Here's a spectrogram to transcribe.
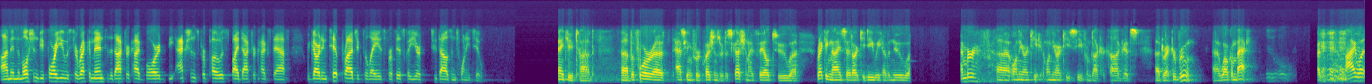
Um, and the motion before you is to recommend to the DRCOG board the actions proposed by DRCOG staff regarding TIP project delays for fiscal year 2022. Thank you, Todd. Uh, before uh, asking for questions or discussion, I failed to uh, recognize that RTD we have a new uh, member uh, on the RT on the RTC from DRCOG. It's uh, Director Broom. welcome back. I was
